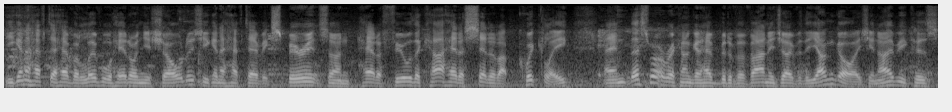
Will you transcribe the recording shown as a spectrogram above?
you're going to have to have a level head on your shoulders. You're going to have to have experience on how to feel the car, how to set it up quickly, and that's where I reckon I'm going to have a bit of advantage over the young guys. You know, because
